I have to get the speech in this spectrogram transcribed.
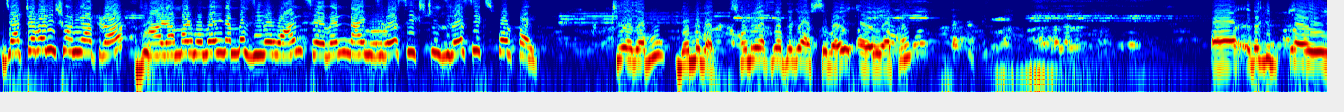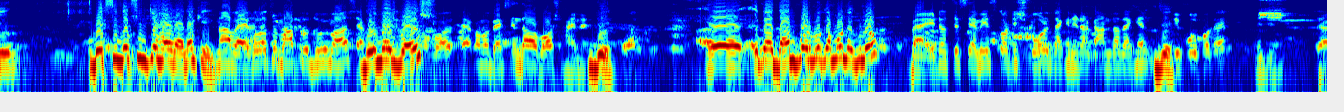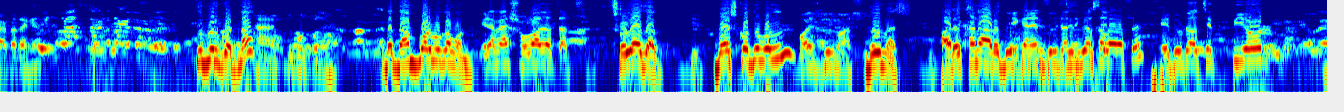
যাত্রাবাড়ি শনি আকরা আর আমার mobile number zero one seven nine zero six two zero six four five ঠিক আছে আপু ধন্যবাদ। শনি আখড়া থেকে আসছে ভাই এই আপু। এটা কি ভ্যাকসিন ভ্যাকসিন তো হয় না নাকি? না ভাই এগুলো হচ্ছে মাত্র দুই মাস দুই মাস বয়স? এখনও ভ্যাকসিন দেওয়ার বয়স হয় না জি। এটা দাম পড়ব কেমন এগুলো? ভাই এটা হচ্ছে সেমি স্কটিশ ফোর দেখেন এটার কানটা দেখেন ট্রিপল কোটে এই যে চেহারাটা দেখেন। ত্রিপুল কোট না? হ্যাঁ ট্রিপল কোটে এটা দাম পড়ব কেমন? এটা ভাই ষোলো হাজার চাচ্ছি। ষোলো হাজার। জি। বয়স কত বললেন? বয়স দুই মাস। দুই মাস। আর এখানে আরও দুই এখানে দুইটা জিঞ্জার কালার আছে। এই দুটো হচ্ছে পিওর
